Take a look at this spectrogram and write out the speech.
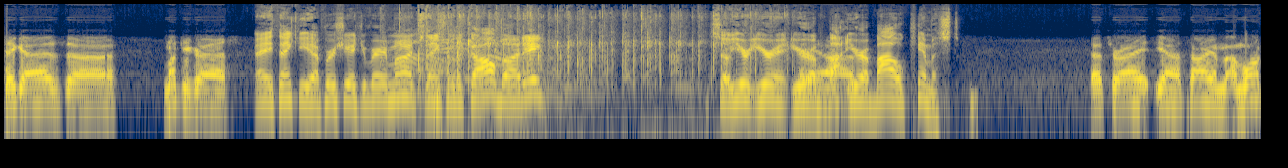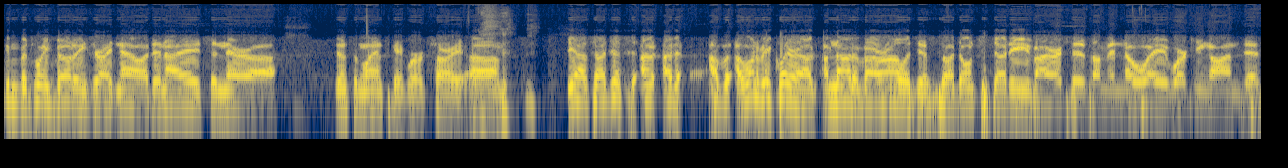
Hey guys, uh, monkey grass. Hey, thank you. I appreciate you very much. Thanks for the call, buddy. So you're you're a, you're Hey, a bi- uh, you're a biochemist. That's right. Yeah, sorry, I'm, I'm walking between buildings right now at NIH, and they're uh, doing some landscape work. Sorry. Um, yeah, so I just I, I, I, I want to be clear. I, I'm not a virologist, so I don't study viruses. I'm in no way working on this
